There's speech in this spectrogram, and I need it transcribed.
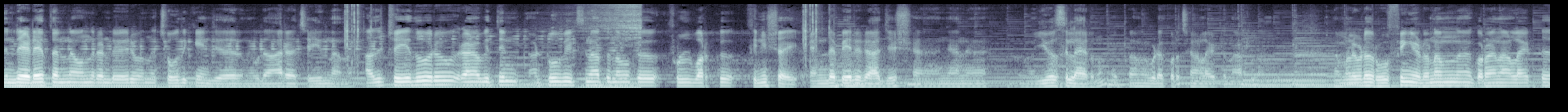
ഇതിന്റെ ഇടയിൽ തന്നെ ഒന്ന് രണ്ട് പേര് വന്ന് ചോദിക്കുകയും ചെയ്തായിരുന്നു ഇവിടെ ആരാ ചെയ്യുന്നതെന്ന്. അത് ചെയ്തു ഒരു വിത്തിൻ ടു വീക്സിനകത്ത് നമുക്ക് ഫുൾ വർക്ക് ഫിനിഷായി എന്റെ പേര് രാജേഷ് ഞാൻ യു എസിലായിരുന്നു. ഇപ്പം ഇവിടെ കുറച്ച് നാളായിട്ട് നാട്ടിലാണ്. നമ്മളിവിടെ റൂഫിംഗ് ഇടണം എന്ന് കുറേ നാളായിട്ട്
